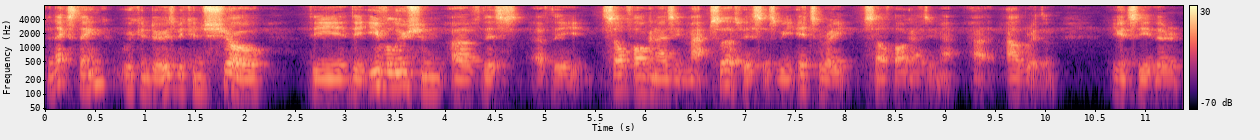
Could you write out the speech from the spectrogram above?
The next thing we can do is we can show the, the evolution of this of the self-organizing map surface as we iterate self-organizing map uh, algorithm. You can see there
